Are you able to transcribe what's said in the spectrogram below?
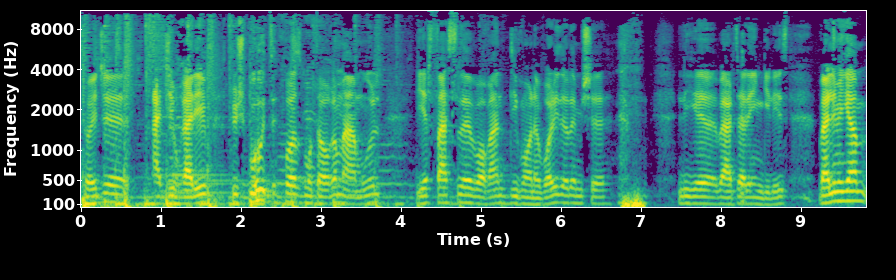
نتایج عجیب غریب توش بود. باز مطابق معمول. یه فصل واقعا دیوانواری داره میشه لیگ برتر انگلیس. ولی میگم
